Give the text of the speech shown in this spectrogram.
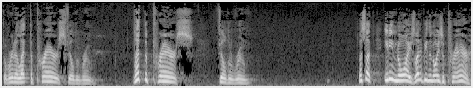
But we're going to let the prayers fill the room. Let the prayers fill the room. Let's let any noise, let it be the noise of prayer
